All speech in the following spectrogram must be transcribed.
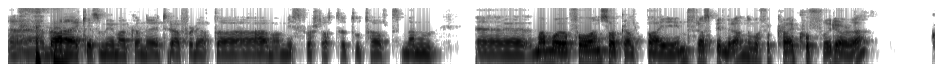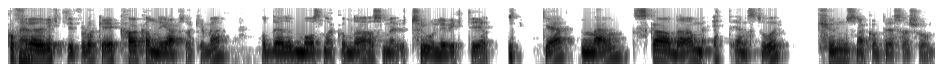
uh, da er det ikke så mye man kan gjøre, tror jeg, for da har man misforstått det totalt. Men uh, man må jo få en såkalt buy-in fra spillerne. Du må forklare hvorfor gjør det. Hvorfor er det viktig for dere? Hva kan det hjelpe dere med? Og det du må snakke om da, som er utrolig viktig, er ikke nevne skader med ett eneste ord. Kun snakke om prestasjon.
